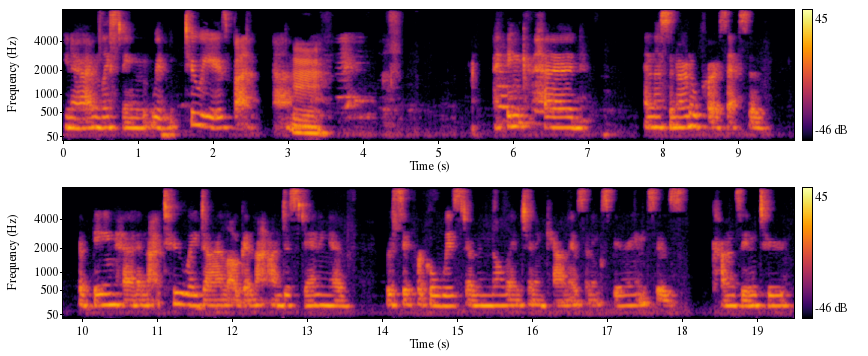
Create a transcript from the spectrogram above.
you know, I'm listening with two ears, but um, Mm. I think heard and the synodal process of, of being heard and that two way dialogue and that understanding of reciprocal wisdom and knowledge and encounters and experiences comes into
